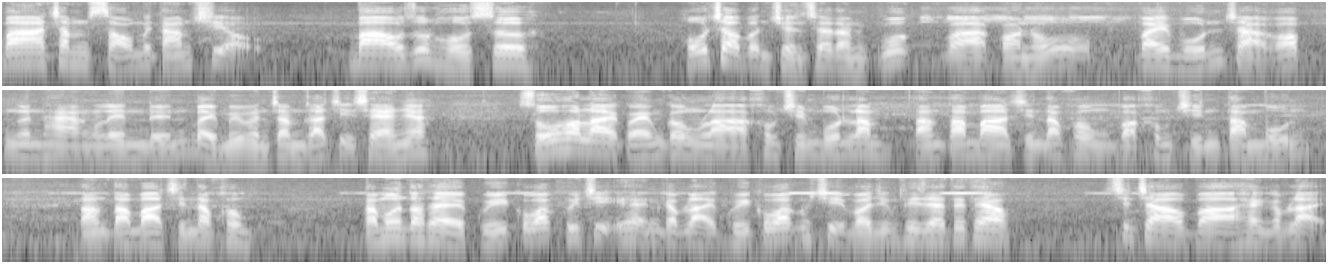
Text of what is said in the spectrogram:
368 triệu, bao rút hồ sơ, hỗ trợ vận chuyển xe toàn quốc và còn hỗ, vay vốn trả góp ngân hàng lên đến 70% giá trị xe nhé. Số hotline của em công là 0945 883 980 và 0984 883 980. Cảm ơn toàn thể quý cô bác, quý chị. Hẹn gặp lại quý cô bác, quý chị vào những video tiếp theo. Xin chào và hẹn gặp lại.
